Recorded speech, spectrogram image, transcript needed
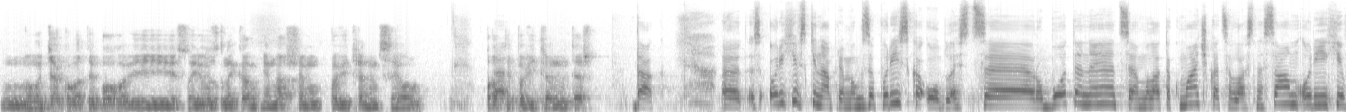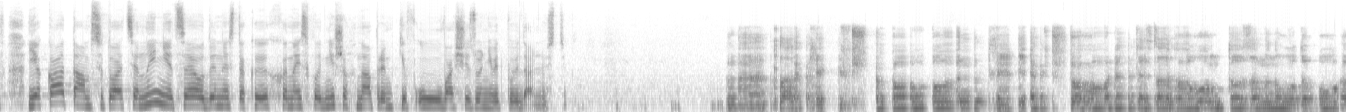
Ну дякувати Богові і союзникам, і нашим повітряним силам, протиповітряним теж. Так, Е, Оріхівський напрямок, Запорізька область. Це Роботине, це Мала Токмачка, це власне сам Оріхів. Яка там ситуація нині? Це один із таких найскладніших напрямків у вашій зоні відповідальності. Е, Так, якщо говорити, якщо говорити загалом, то за минулу добу е,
